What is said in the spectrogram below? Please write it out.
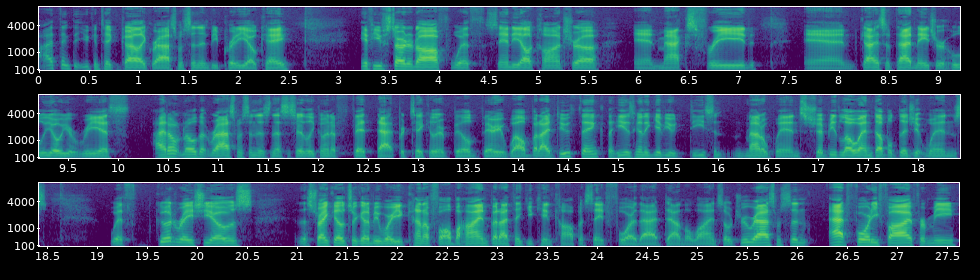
I think that you can take a guy like Rasmussen and be pretty okay. If you've started off with Sandy Alcantara and Max Fried and guys of that nature, Julio Urias. I don't know that Rasmussen is necessarily going to fit that particular build very well, but I do think that he is going to give you a decent amount of wins. Should be low end double digit wins with good ratios. The strikeouts are going to be where you kind of fall behind, but I think you can compensate for that down the line. So Drew Rasmussen at 45 for me.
